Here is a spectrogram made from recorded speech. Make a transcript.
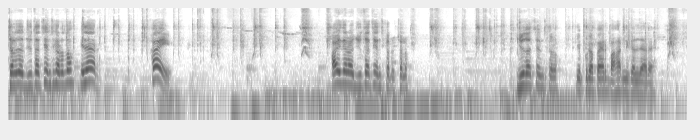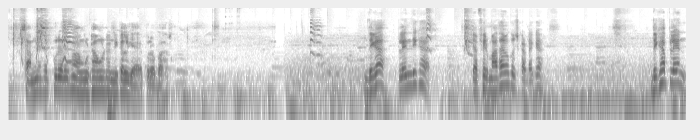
चलो, जूता चेंज कर दो इधर। हाय। आओ इधर आओ, जूता चेंज करो, चलो। जूता चेंज करो। ये पूरा पैर बाहर निकल जा रहा है। सामने से पूरा देखो, अंगूठा अंगूठा निकल गया है पूरा बाहर। देखा? प्लेन दिखा? क्या, फिर माथा में कुछ काटा क्या? देखा प्लेन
